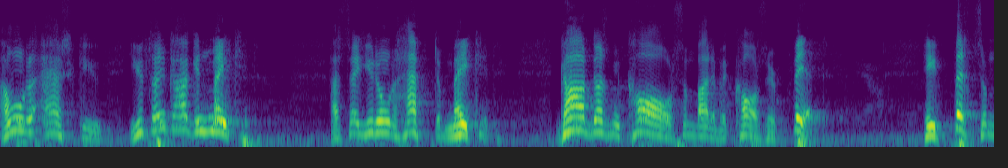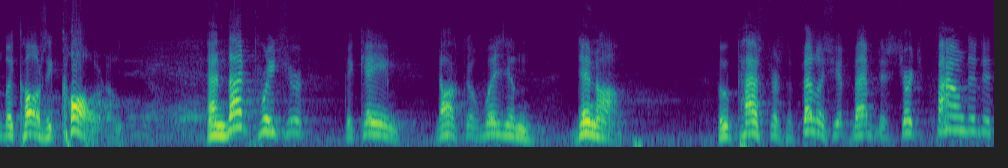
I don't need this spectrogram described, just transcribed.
I want to ask you, you think I can make it? I said, You don't have to make it. God doesn't call somebody because they're fit, He fits them because He called them. And that preacher became Dr. William Denoff, who pastors the Fellowship Baptist Church, founded it,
